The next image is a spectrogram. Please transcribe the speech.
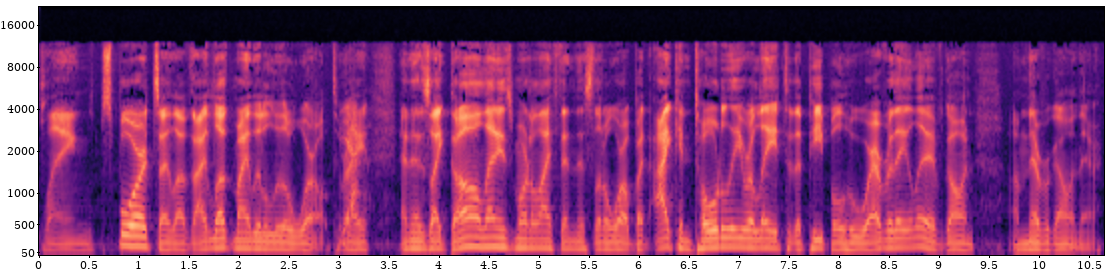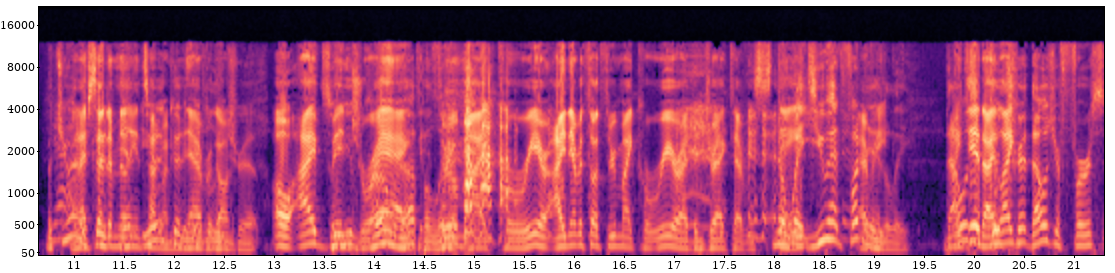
playing sports. I loved. I loved my little little world. Yeah. Right. And there's like, oh, Lenny's more to life than this little world. But I can totally relate to the people who wherever they live, going. I'm never going there. But Yeah. you and I've said good- a million times, I'm never Italy going. trip. Oh, I've So been dragged through my career. I never thought through my career I've been dragged to every state. No, wait, you had fun Every- in Italy. That I was did. A I good like- trip. That was your first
